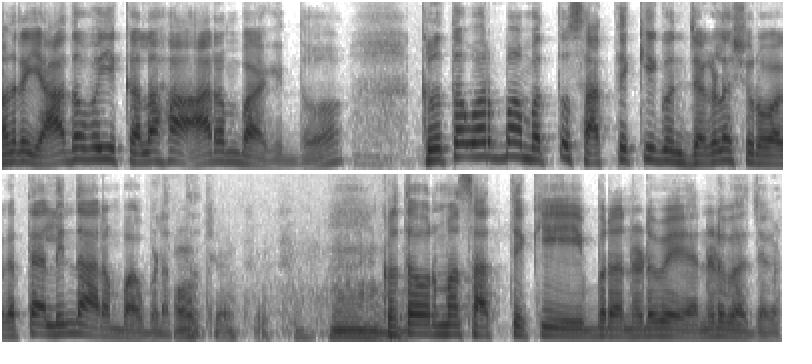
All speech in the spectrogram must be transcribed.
ಅಂದರೆ ಯಾದವ ಈ ಕಲಹ ಆರಂಭ ಆಗಿದ್ದು ಕೃತವರ್ಮ ಮತ್ತು ಸಾತ್ಯಕಿಗೊಂದು ಜಗಳ ಶುರುವಾಗುತ್ತೆ ಅಲ್ಲಿಂದ ಆರಂಭ ಆಗ್ಬಿಡುತ್ತೆ. ಕೃತವರ್ಮ ಸಾತ್ಯಕಿ ಇಬ್ಬರ ನಡುವೆ ನಡುವೆ ಜಗಳ.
